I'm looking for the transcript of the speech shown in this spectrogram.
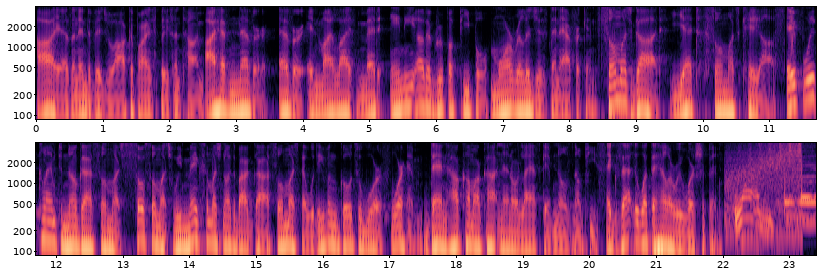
I, as an individual occupying space and time, I have never, ever in my life met any other group of people more religious than Africans. So much God, yet so much chaos. If we claim to know God so much, so, so much, we make so much noise about God so much that we'd even go to war for Him, then how come our continent or landscape knows no peace? Exactly what the hell are we worshiping? One.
